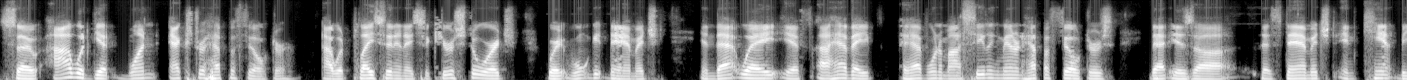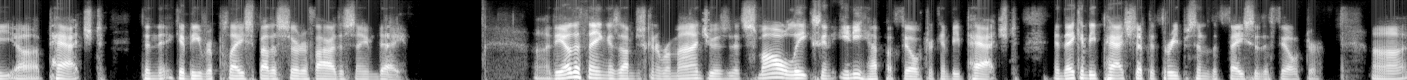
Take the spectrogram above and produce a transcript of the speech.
So I would get one extra HEPA filter. I would place it in a secure storage where it won't get damaged. And that way, if I have a I have one of my ceiling mounted HEPA filters that is uh, that's damaged and can't be uh, patched, then it could be replaced by the certifier the same day. Uh, the other thing is I'm just going to remind you is that small leaks in any HEPA filter can be patched, and they can be patched up to 3% of the face of the filter. Uh,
